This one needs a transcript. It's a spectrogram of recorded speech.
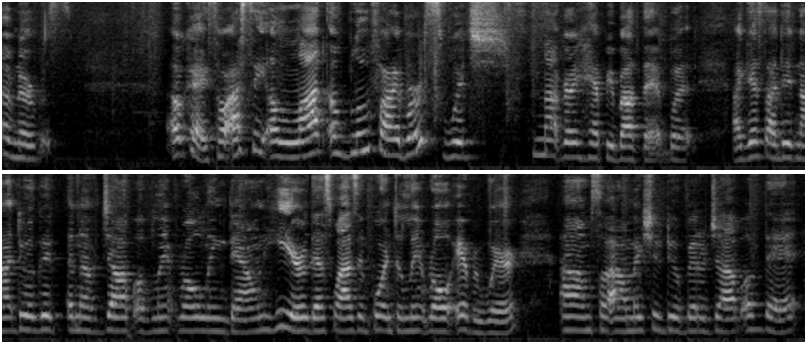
I'm nervous. Okay, so I see a lot of blue fibers, which I'm not very happy about that, but I guess I did not do a good enough job of lint rolling down here. That's why it's important to lint roll everywhere. Um, so I'll make sure to do a better job of that.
